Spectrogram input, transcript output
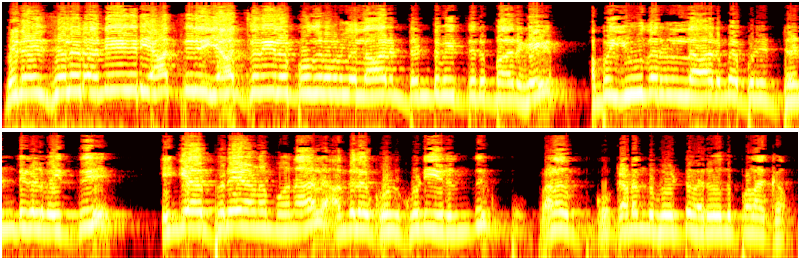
இதை சிலர் அநேகர் யாத்திரை யாத்திரையில போகிறவர்கள் எல்லாரும் டெண்ட் வைத்திருப்பார்கள். அப்ப யூதர்கள் எல்லாரும் இப்படி டெண்டுகள் வைத்து இங்கே பிரயாணம் போனால் அதுல கு- குடியிருந்து பல- கடந்து போயிட்டு வருவது பழக்கம்.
